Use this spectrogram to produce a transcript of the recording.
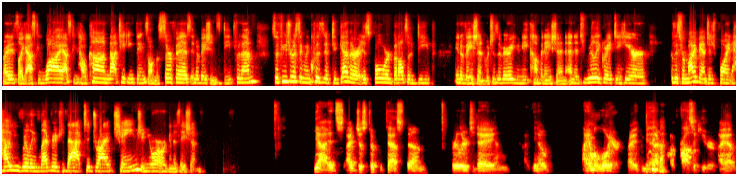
right? It's like asking why, asking how come, not taking things on the surface. Innovation's deep for them. So futuristic and inquisitive together is forward, but also deep innovation, which is a very unique combination. And it's really great to hear, at least from my vantage point, how you really leverage that to drive change in your organization. Yeah, it's. I just took the test um, earlier today, and you know, I am a lawyer, right? I mean, I'm a prosecutor. I have.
